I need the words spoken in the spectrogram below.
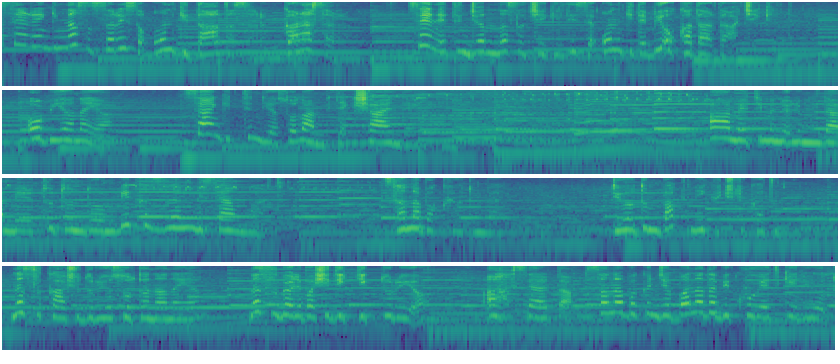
Ya senin rengin nasıl sarıysa onunki daha da sarı, kara sarı. Senin etin canı nasıl çekildiyse onunki de bir o kadar daha çekildi. O bir yana ya. Sen gittin diye solan bir tek Şahin de. Ahmet'imin ölümünden beri tutunduğum bir kızım bir sen vardın. Sana bakıyordum ben. Diyordum bak ne güçlü kadın. Nasıl karşı duruyor Sultan Ana'ya? Nasıl böyle başı dik dik duruyor? Ah Serdam sana bakınca bana da bir kuvvet geliyordu.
